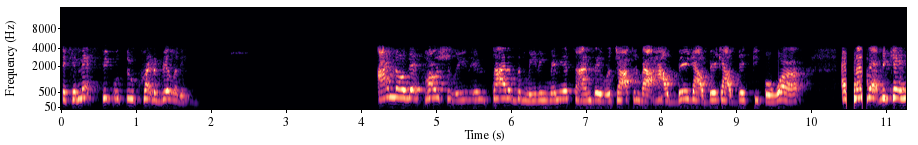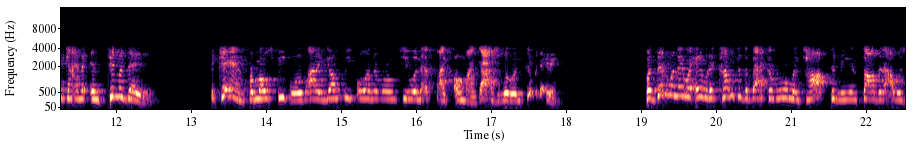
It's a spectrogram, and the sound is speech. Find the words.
it connects people through credibility. I know that partially inside of the meeting, many a times they were talking about how big, how big, how big people were. And that became kind of intimidating. It can for most people, a lot of young people in the room too, and that's like, oh my gosh, a little intimidating. But then when they were able to come to the back of the room and talk to me and saw that I was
